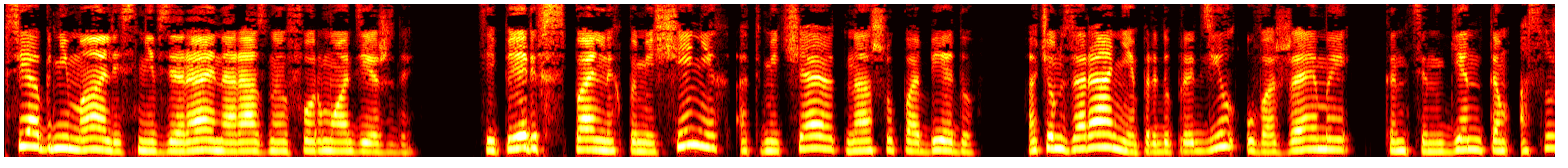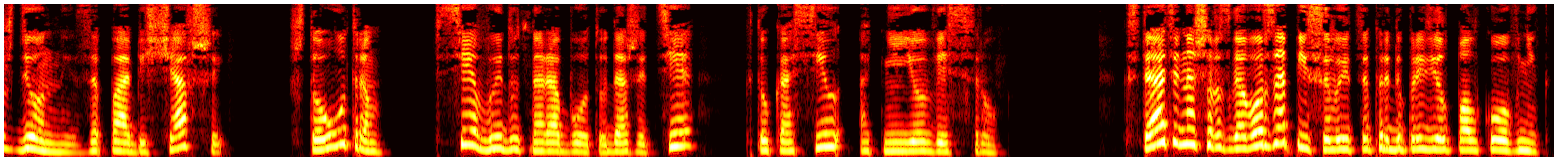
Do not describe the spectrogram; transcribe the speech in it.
Все обнимались, невзирая на разную форму одежды. Теперь в спальных помещениях отмечают нашу победу, о чем заранее предупредил уважаемый контингентом осужденный, за пообещавший, что утром все выйдут на работу, даже те, кто косил от нее весь срок. «Кстати, наш разговор записывается», — предупредил полковник.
